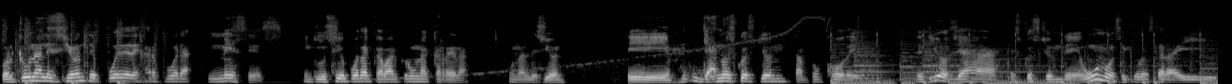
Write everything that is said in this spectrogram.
Porque una lesión te puede dejar fuera meses, inclusive puede acabar con una carrera, una lesión. Y ya no es cuestión tampoco de, de Dios, ya es cuestión de uno, es el que va a estar ahí.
